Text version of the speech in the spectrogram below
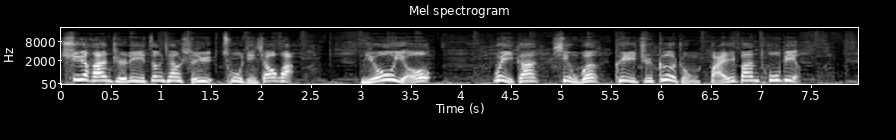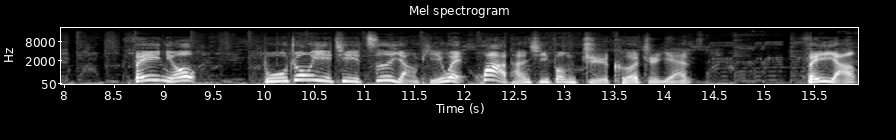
驱寒止痢，增强食欲，促进消化；牛油，味甘性温，可以治各种白斑秃病；肥牛，补中益气，滋养脾胃，化痰息风，止咳止炎；肥羊，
